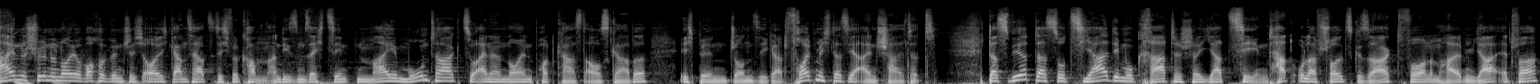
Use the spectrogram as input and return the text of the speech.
Eine schöne neue Woche wünsche ich euch. Ganz herzlich willkommen an diesem 16. Mai, Montag, zu einer neuen Podcast-Ausgabe. Ich bin John Siegert. Freut mich, dass ihr einschaltet. Das wird das sozialdemokratische Jahrzehnt, hat Olaf Scholz gesagt, vor einem halben Jahr etwa.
